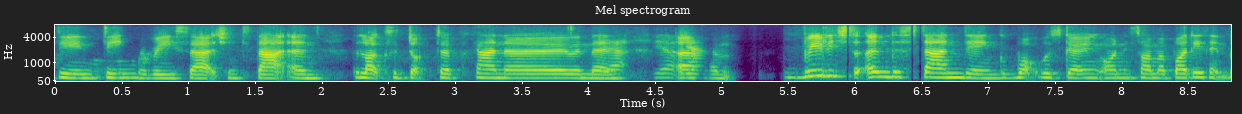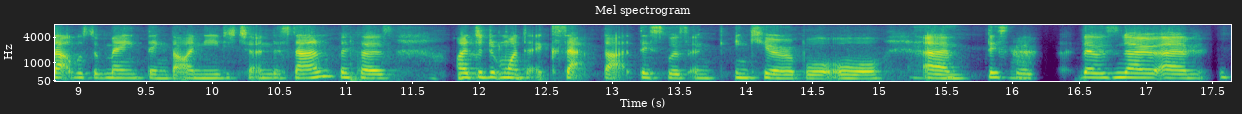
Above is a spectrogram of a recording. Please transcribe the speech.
doing deeper research into that and the likes of Dr. Pagano and then yeah, yeah, um, really just understanding what was going on inside my body. I think that was the main thing that I needed to understand because I didn't want to accept that this was incurable or um, this was there was no um,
